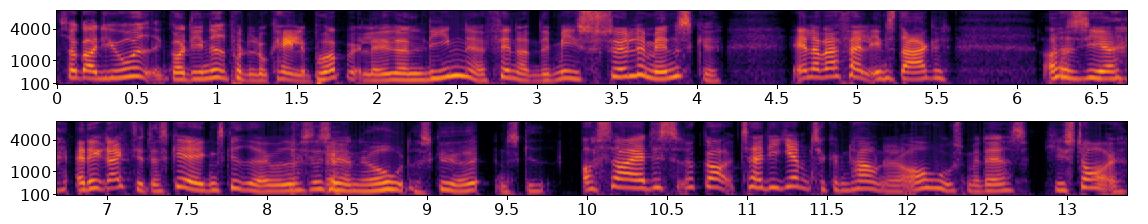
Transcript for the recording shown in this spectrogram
Så går de ud, går de ned på den lokale pub, eller eller lignende, finder det mest sølle menneske, eller i hvert fald en stakkel, Og så siger er det ikke rigtigt, der sker ikke en skid herude? Og så siger han, jo, der sker ikke en skid. Og så, er det, så går, tager de hjem til København eller Aarhus med deres historie.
